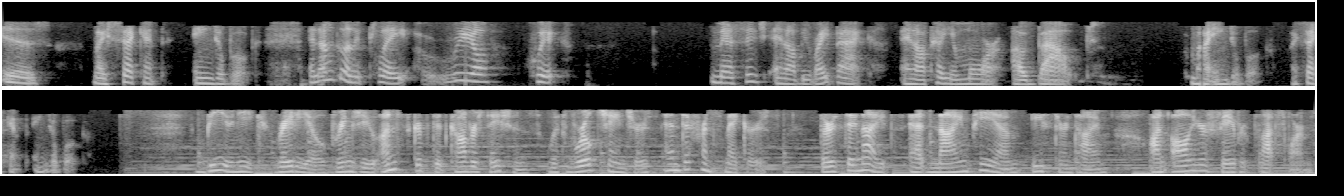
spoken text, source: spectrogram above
is my second angel book. And I'm going to play a real quick message and I'll be right back and I'll tell you more about my angel book, my second angel book. Be Unique Radio brings you unscripted conversations with world changers and difference makers. Thursday nights at 9 p.m. Eastern Time on all your favorite platforms.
